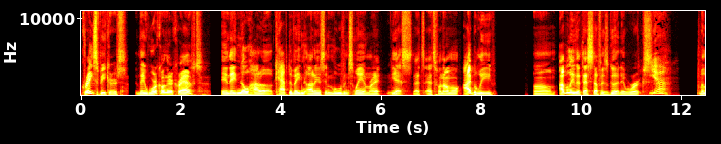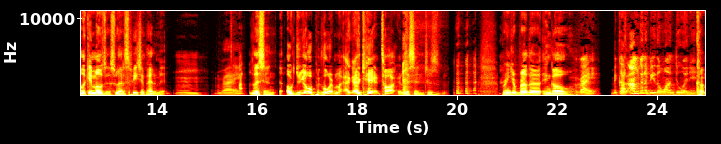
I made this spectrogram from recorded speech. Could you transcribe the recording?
great speakers. They work on their craft and they know how to captivate an audience and move and sway them. Right? Yes, that's that's phenomenal. I believe. Um, I believe that that stuff is good. It works. yeah. But look at Moses, who had a speech impediment. Mm, right. I- listen, oh, yo, Lord, my, I, I can't talk. Listen, just bring your brother and go. Right. Because I'm gonna be the one doing it, Come-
